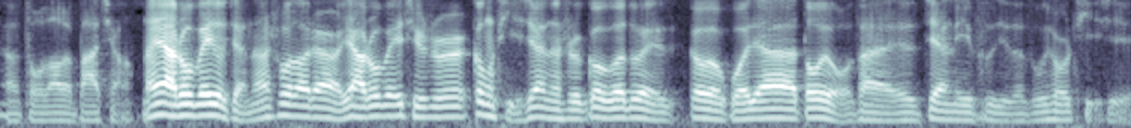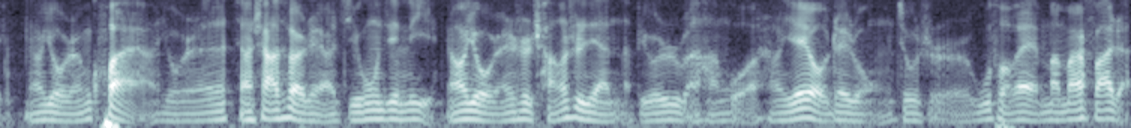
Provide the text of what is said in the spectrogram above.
呃，走到了八强。那亚洲杯就简单说到这儿。亚洲杯其实更体现的是各个队、各个国家都有在建立自己的足球体系，然后有人快啊，有人像沙特这样急功近利，然后有人是长时间的，比如日本、韩国，然后也有这种就是。无所谓，慢慢发展，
